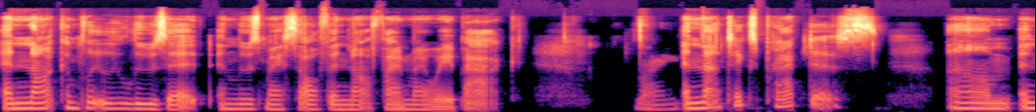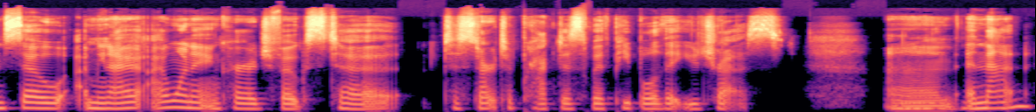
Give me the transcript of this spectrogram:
and not completely lose it and lose myself and not find my way back. Right. And that takes practice. Um, and so I mean I, I want to encourage folks to to start to practice with people that you trust. Um, mm-hmm. and that mm-hmm.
